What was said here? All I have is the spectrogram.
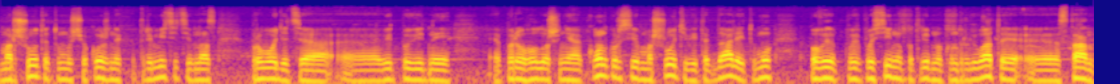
маршрути, тому що кожних три місяці в нас проводяться відповідні переоголошення конкурсів, маршрутів і так далі. Тому постійно потрібно контролювати стан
